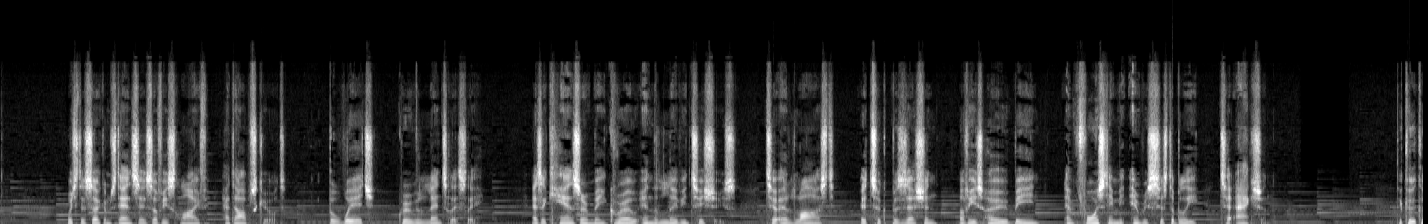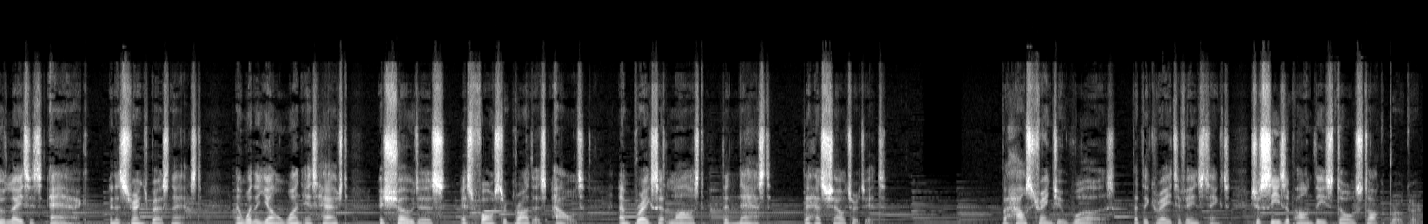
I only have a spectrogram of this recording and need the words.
which the circumstances of his life had obscured, but which grew relentlessly, as a cancer may grow in the living tissues, till at last it took possession of his whole being and forced him irresistibly to action. The cuckoo lays its egg in the strange bird's nest, and when the young one is hatched, it shoulders its foster brothers out and breaks at last the nest that has sheltered it. But how strange it was that the creative instinct should seize upon this dull stockbroker,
